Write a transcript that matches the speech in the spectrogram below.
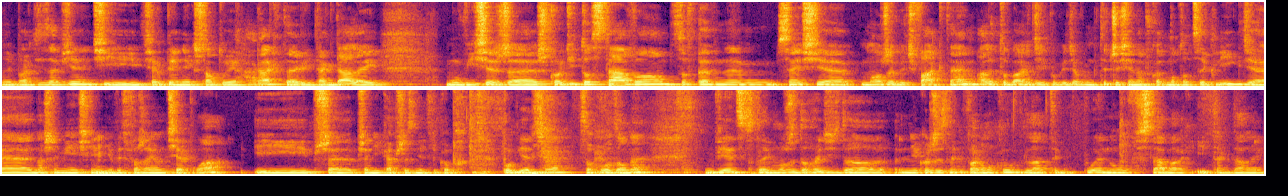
najbardziej zawzięci, cierpienie kształtuje charakter i tak dalej. Mówi się, że szkodzi to stawom, co w pewnym sensie może być faktem, ale to bardziej powiedziałbym tyczy się na przykład motocykli, gdzie nasze mięśnie nie wytwarzają ciepła i prze, przenika przez nie tylko powietrze, są chłodzone. Więc tutaj może dochodzić do niekorzystnych warunków dla tych płynów w stawach i tak dalej,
